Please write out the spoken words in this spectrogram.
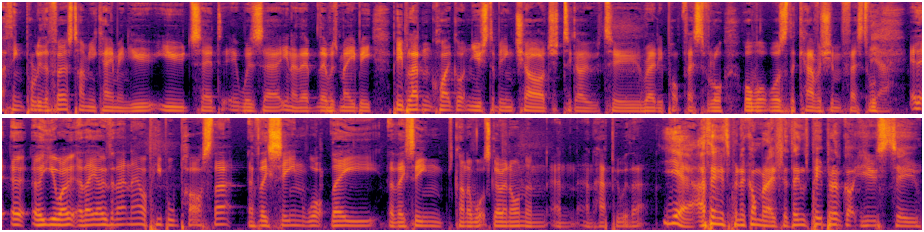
I think probably the first time you came in, you you said it was uh, you know there, there was maybe people hadn't quite gotten used to being charged to go to Ready Pop Festival or, or what was the Caversham Festival. Uh, Are you are they over that now? Are people past that? Have they seen what they have they seen kind of what's going on and, and, and happy with that? Yeah, I think it's been a combination of things. People have got used to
